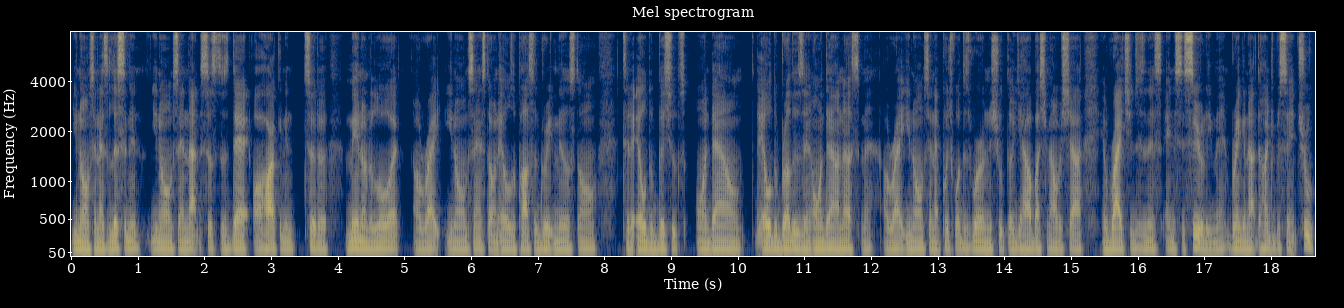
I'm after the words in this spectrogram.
you know I'm saying, that's listening. You know I'm saying? Not the sisters that are hearkening to the men of the Lord. All right. You know what I'm saying? Starting the elders apostle, great millstone to the elder bishops on down, the elder brothers and on down us, man. All right. You know what I'm saying? That puts forth this word in the truth of Yahweh Bashim and righteousness and sincerely, man. Bringing out the 100% truth.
